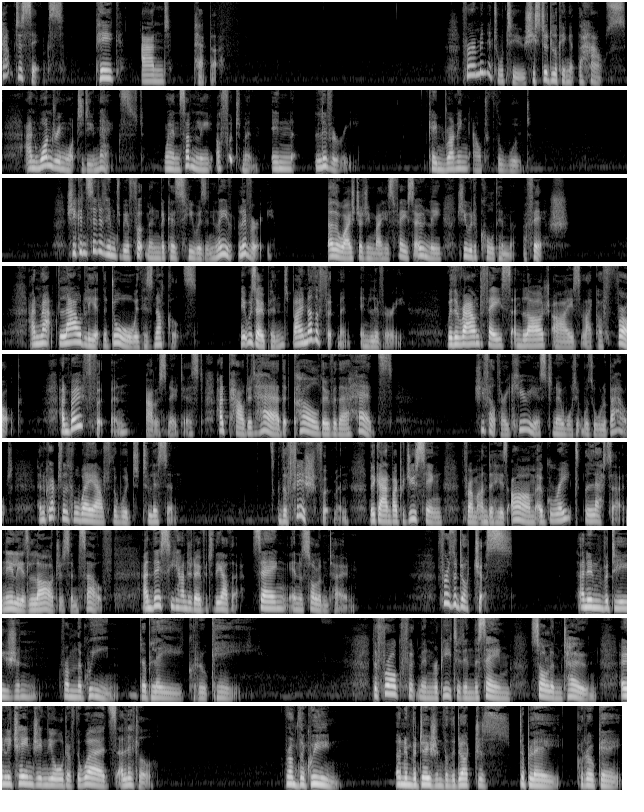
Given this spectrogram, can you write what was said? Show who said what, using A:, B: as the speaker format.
A: Chapter 6 Pig and Pepper. For a minute or two she stood looking at the house and wondering what to do next, when suddenly a footman in livery came running out of the wood. She considered him to be a footman because he was in livery. Otherwise, judging by his face only, she would have called him a fish. And rapped loudly at the door with his knuckles. It was opened by another footman in livery, with a round face and large eyes like a frog, and both footmen, Alice noticed, had powdered hair that curled over their heads. She felt very curious to know what it was all about, and crept a little way out of the wood to listen. The fish footman began by producing from under his arm a great letter nearly as large as himself, and this he handed over to the other, saying in a solemn tone, For the Duchess, an invitation from the Queen to play croquet. The frog footman repeated in the same solemn tone, only changing the order of the words a little. From the Queen an invitation for the Duchess to play croquet.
